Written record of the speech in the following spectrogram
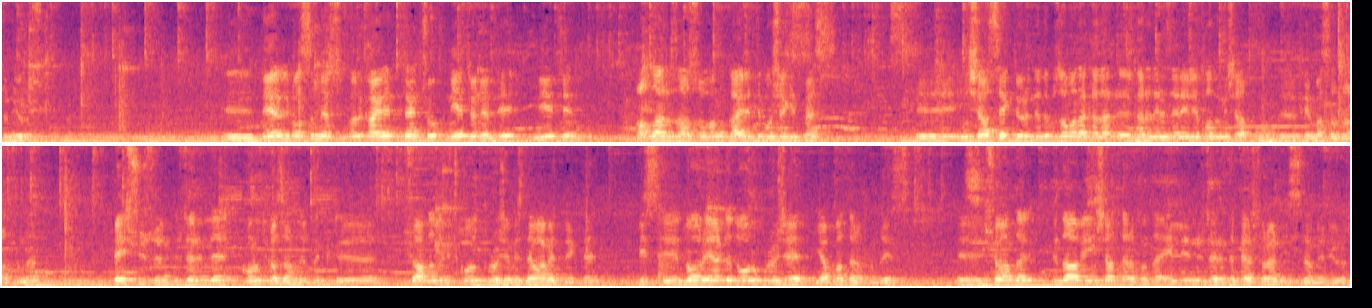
sunuyoruz. E, değerli basın mensupları gayretten çok niyet önemli. Niyetin Allah rızası olan gayreti boşa gitmez. E, inşaat sektöründe de bu zamana kadar e, Karadeniz Ereğli Falım İnşaat e, firması adı altında 500'ün üzerinde konut kazandırdık. E, şu anda da 3 konut projemiz devam etmekte. Biz e, doğru yerde doğru proje yapma tarafındayız. E, şu anda gıda ve inşaat tarafında 50'nin üzerinde personel istihdam ediyoruz.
